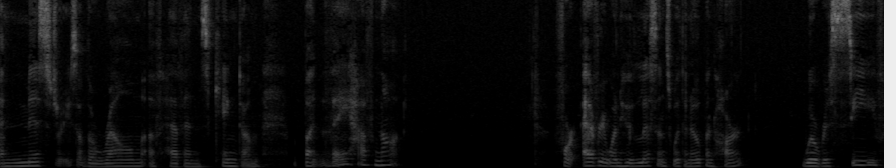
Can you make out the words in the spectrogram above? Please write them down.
and mysteries of the realm of heaven's kingdom, but they have not. For everyone who listens with an open heart will receive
